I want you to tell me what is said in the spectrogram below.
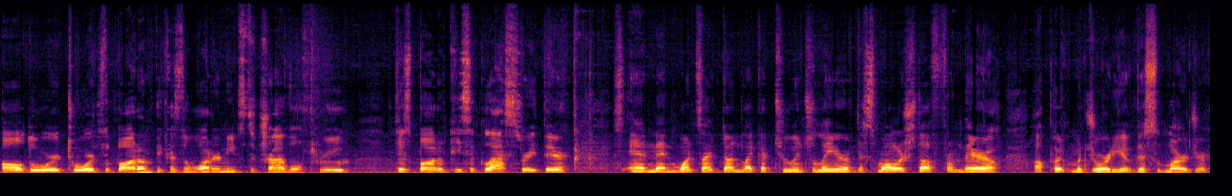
all the way towards the bottom because the water needs to travel through this bottom piece of glass right there. And then once I've done like a two inch layer of the smaller stuff from there I'll put majority of this larger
